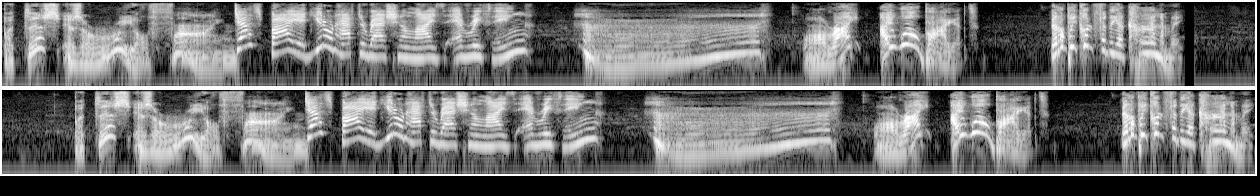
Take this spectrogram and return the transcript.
But this is a real find. Just buy it. You don't have to rationalize everything. Hmm. All right, I will buy it. It'll be good for the economy. But this is a real find. Just buy it. You don't have to rationalize everything. Hmm. All right, I will buy it. It'll be good for the economy.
